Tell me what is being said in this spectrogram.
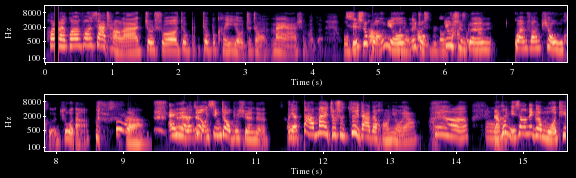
后来官方下场啦，就说就不就不可以有这种卖啊什么的。我其实黄牛那种就是跟官方票务合作的啊，对啊，哎，对啊，你们这种心照不宣的。哎呀，大麦就是最大的黄牛呀。对啊，然后嗯你像那个摩天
